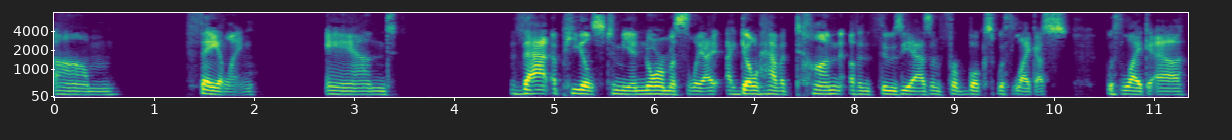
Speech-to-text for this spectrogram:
um failing and that appeals to me enormously. I, I don't have a ton of enthusiasm for books with like us with like a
